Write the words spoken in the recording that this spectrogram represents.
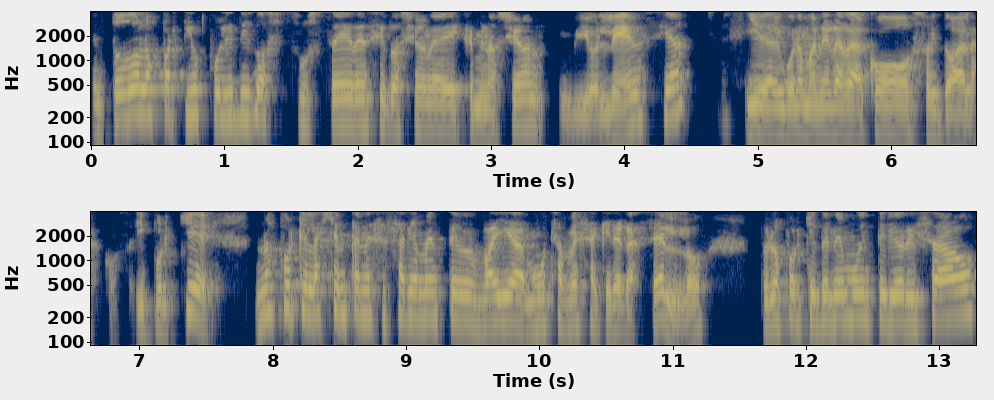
En todos los partidos políticos suceden situaciones de discriminación, violencia y de alguna manera de acoso y todas las cosas. ¿Y por qué? No es porque la gente necesariamente vaya muchas veces a querer hacerlo, pero es porque tenemos interiorizado,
